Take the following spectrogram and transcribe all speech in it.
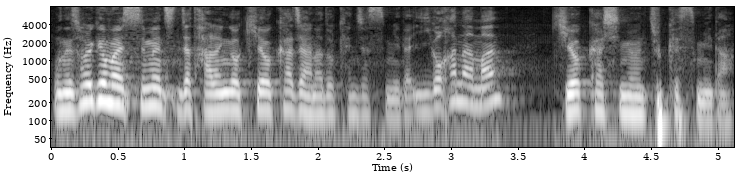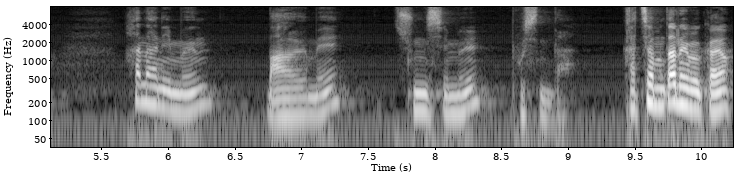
오늘 설교 말씀은 진짜 다른 거 기억하지 않아도 괜찮습니다. 이거 하나만 기억하시면 좋겠습니다. 하나님은 마음의 중심을 보신다. 같이 한번 따라해 볼까요?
